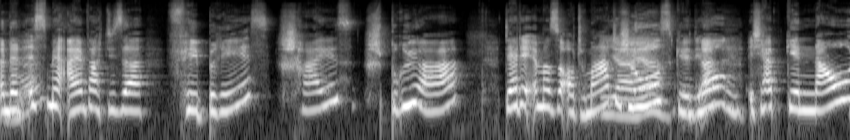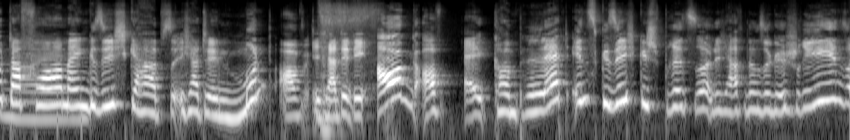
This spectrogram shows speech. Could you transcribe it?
Und dann ist mir einfach dieser Febreze-Scheiß-Sprüher, der dir immer so automatisch Ja, ja, losgeht, die ne? Ich habe genau davor Nein. mein Gesicht gehabt. So, ich hatte den Mund auf, ich hatte die Augen auf, ey, komplett ins Gesicht gespritzt und ich habe nur so geschrien so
